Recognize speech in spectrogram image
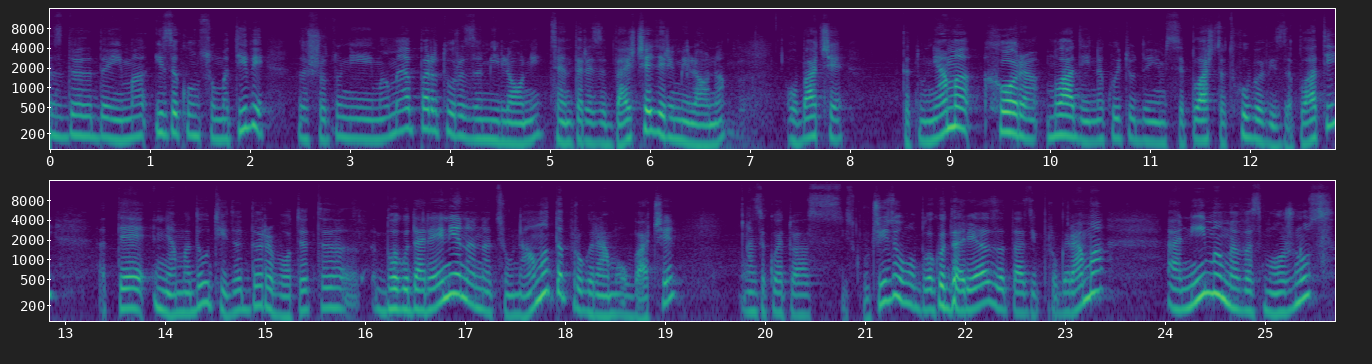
да, да има и за консумативи, защото ние имаме апаратура за милиони, център е за 24 милиона, обаче като няма хора млади, на които да им се плащат хубави заплати, те няма да отидат да работят. Благодарение на националната програма обаче, за което аз изключително благодаря за тази програма, а ние имаме възможност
